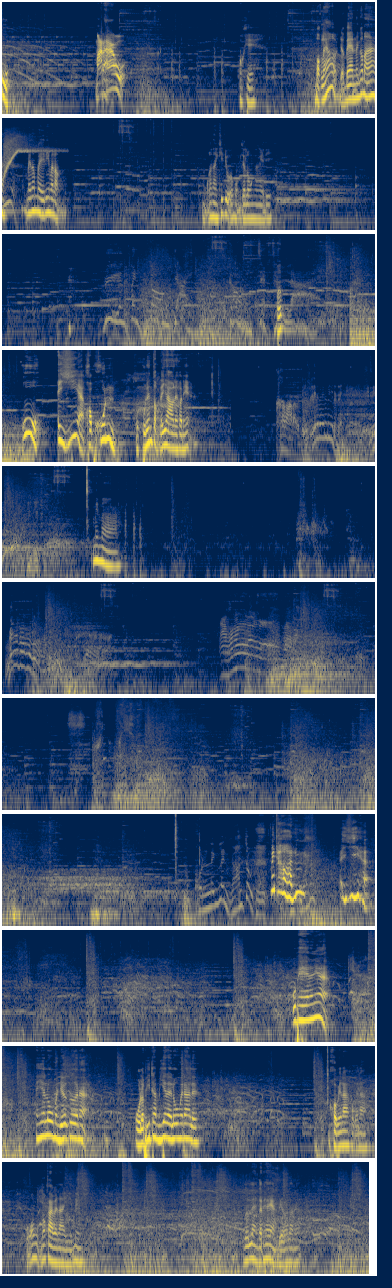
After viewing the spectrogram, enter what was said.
มาแล้ว โอเค บอกแล้ว เดี๋ยวแบนมันก็มา ไม่ต้องไปนี่มาหรอก ผมกำลังคิดอยู่ว่าผมจะลงยังไงดีปึ๊บอู้ไอ้เหี้ยขอบคุณโอ้กูเล่นตบได้ยาวเลยคราวนี้ไม่มา ไม่ทันไอ้เหี้ยกูแพ้นะเนี่ยไอ้เหี้ยโลกมันเยอะเกินอะโอ้แล้วพี่ทำเหี้ยอะไรโลกไม่ได้เลย ขอเวลาขอเวลาผมว่าผมต้องการเวลาอีกนิดนึงลดแรงกระแทกอย่างเดียวตอนนี้ย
